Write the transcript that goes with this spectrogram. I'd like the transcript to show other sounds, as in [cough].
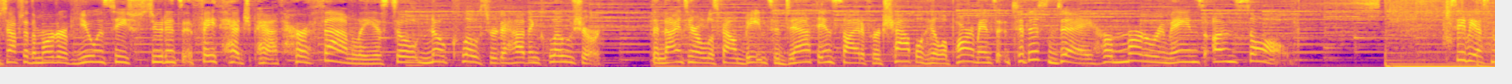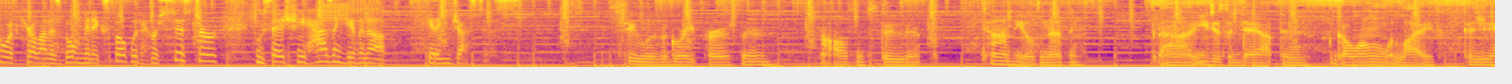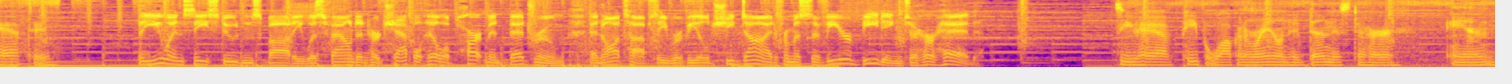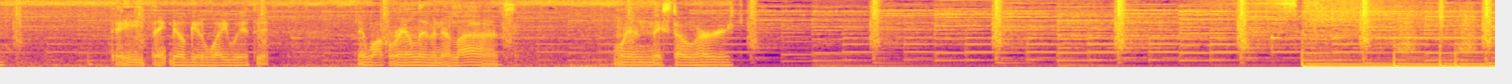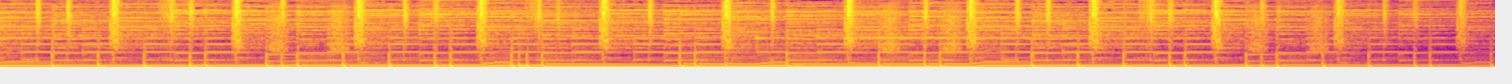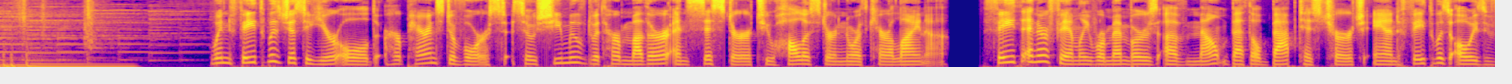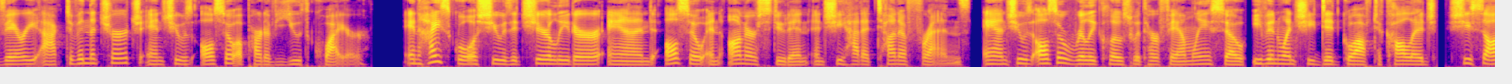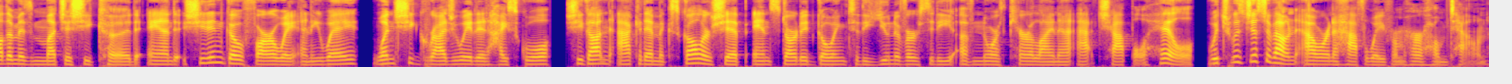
Years after the murder of UNC student Faith Hedgepeth, her family is still no closer to having closure. The 19-year-old was found beaten to death inside of her Chapel Hill apartment. To this day, her murder remains unsolved. CBS North Carolina's Bo Minnick spoke with her sister, who says she hasn't given up getting justice. She was a great person, an awesome student. Time heals nothing. Uh, you just adapt and go on with life because you have to. The UNC student's body was found in her Chapel Hill apartment bedroom. An autopsy revealed she died from a severe beating to her head. So you have people walking around who've done this to her and they think they'll get away with it. They walk around living their lives when they stole hers. When Faith was just a year old, her parents divorced, so she moved with her mother and sister to Hollister, North Carolina. Faith and her family were members of Mount Bethel Baptist Church, and Faith was always very active in the church, and she was also a part of youth choir. In high school, she was a cheerleader and also an honor student, and she had a ton of friends. And she was also really close with her family. So even when she did go off to college, she saw them as much as she could. And she didn't go far away anyway. Once she graduated high school, she got an academic scholarship and started going to the University of North Carolina at Chapel Hill, which was just about an hour and a half away from her hometown.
